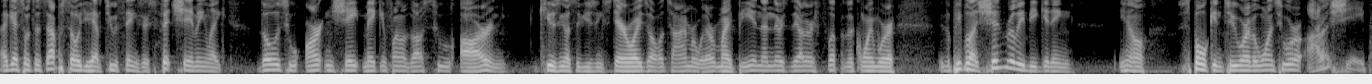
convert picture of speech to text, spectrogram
I guess with this episode, you have two things. There's fit shaming, like those who aren't in shape making fun of us who are and accusing us of using steroids all the time or whatever it might be. And then there's the other flip of the coin where The people that should really be getting, you know, spoken to are the ones who are out of shape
